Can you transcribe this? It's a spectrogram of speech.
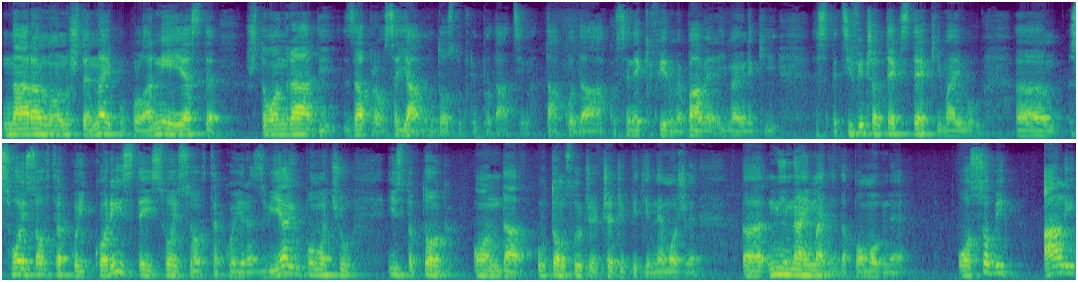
naravno, ono što je najpopularnije jeste što on radi zapravo sa javno dostupnim podacima. Tako da, ako se neke firme bave, imaju neki specifičan tech stack, imaju um, svoj softver koji koriste i svoj softver koji razvijaju pomoću istog tog, onda u tom slučaju ChatGPT ne može uh, ni najmanje da pomogne osobi, ali,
